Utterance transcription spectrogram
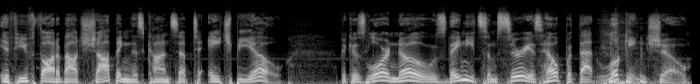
if you've thought about shopping this concept to HBO. Because Lord knows they need some serious help with that looking show.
